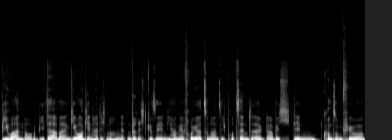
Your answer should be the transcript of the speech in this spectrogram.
Bio-Anbaugebiete, aber in Georgien hatte ich noch einen netten Bericht gesehen. Die haben ja früher zu 90 Prozent, äh, glaube ich, den Konsum für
